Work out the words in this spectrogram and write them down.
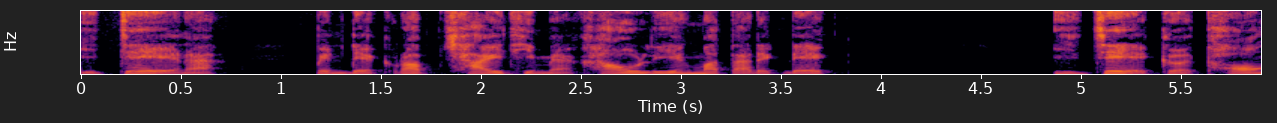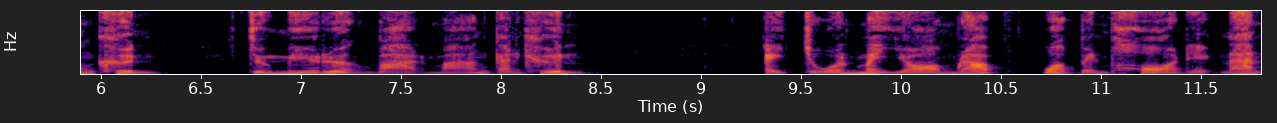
อีเจ้นะเป็นเด็กรับใช้ที่แม่เขาเลี้ยงมาแต่เด็กๆ อีเจ้เกิดท้องขึ้น จึงมีเรื่องบาดหมางกันขึ้น ไอ้โจวนไม่ยอมรับว่าเป็นพ่อเด็กนั่น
